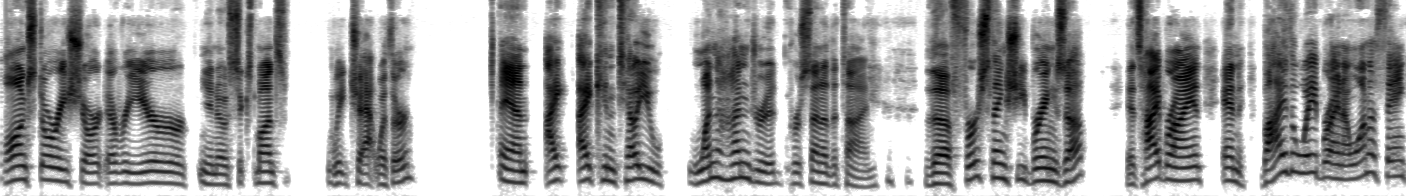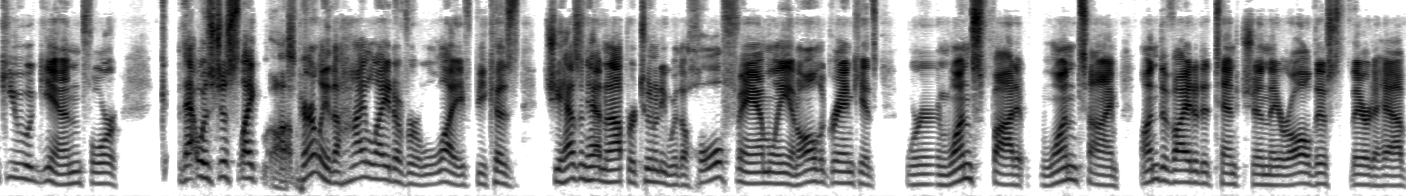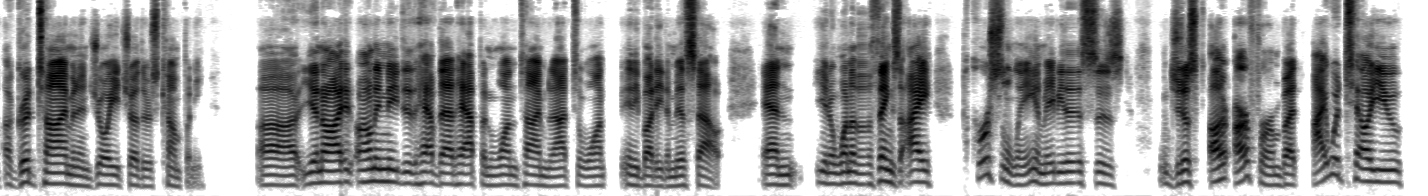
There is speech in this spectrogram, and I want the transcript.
Long story short, every year, you know, six months, we chat with her and I I can tell you 100% of the time, the first thing she brings up, it's hi Bryan. And by the way, Bryan, I want to thank you again for that was just like awesome. apparently the highlight of her life because she hasn't had an opportunity where the whole family and all the grandkids were in one spot at one time, undivided attention. They were all this there to have a good time and enjoy each other's company uh, you know, I only needed to have that happen one time not to want anybody to miss out. And, you know, one of the things I personally, and maybe this is just our, our firm, but I would tell you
